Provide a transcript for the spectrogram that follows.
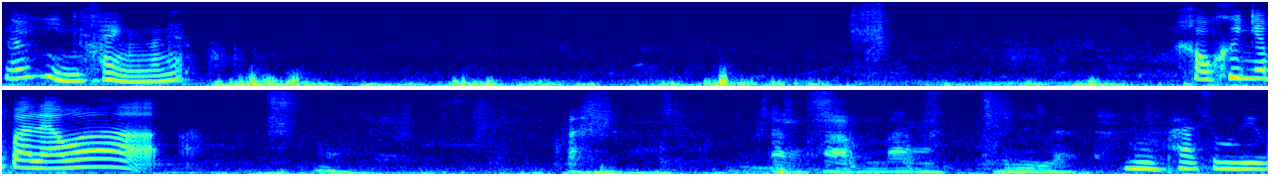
นะแล้วหินแข็งนะเนี่ย เขาขึ้นกันไปแล้วว่านั่งภาพนั่งที่นี่แหละนี่พาชมวิว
